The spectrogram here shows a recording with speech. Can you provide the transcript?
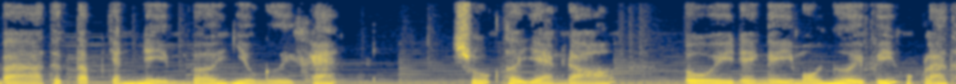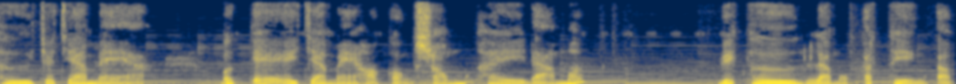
và thực tập chánh niệm với nhiều người khác. Suốt thời gian đó tôi đề nghị mỗi người viết một lá thư cho cha mẹ, bất kể cha mẹ họ còn sống hay đã mất. Viết thư là một cách thiền tập.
